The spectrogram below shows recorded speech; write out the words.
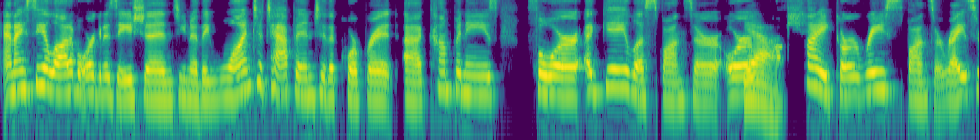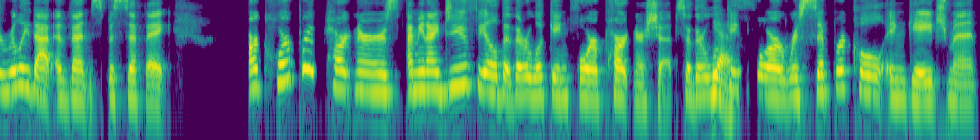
And I see a lot of organizations, you know, they want to tap into the corporate uh, companies for a gala sponsor or yeah. a hike or a race sponsor, right? So, really, that event specific. Our corporate partners, I mean, I do feel that they're looking for partnership. So they're looking yes. for reciprocal engagement.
